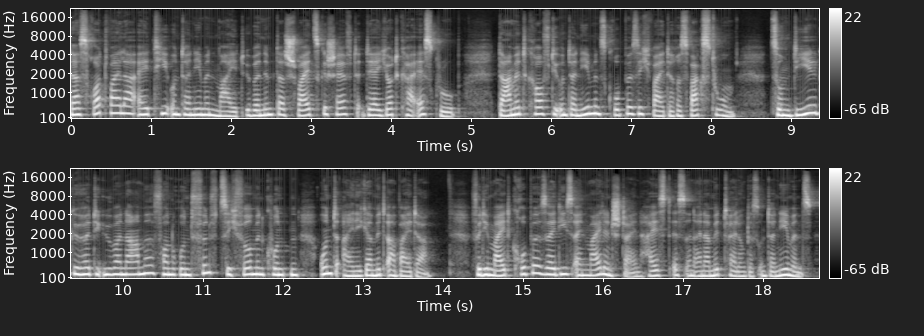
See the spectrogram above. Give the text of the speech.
Das Rottweiler IT-Unternehmen Maid übernimmt das Schweizgeschäft der JKS Group. Damit kauft die Unternehmensgruppe sich weiteres Wachstum. Zum Deal gehört die Übernahme von rund 50 Firmenkunden und einiger Mitarbeiter. Für die Maid-Gruppe sei dies ein Meilenstein, heißt es in einer Mitteilung des Unternehmens.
